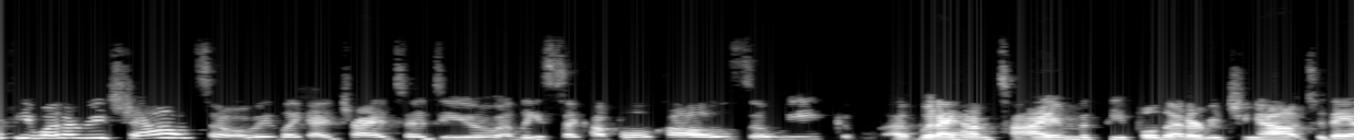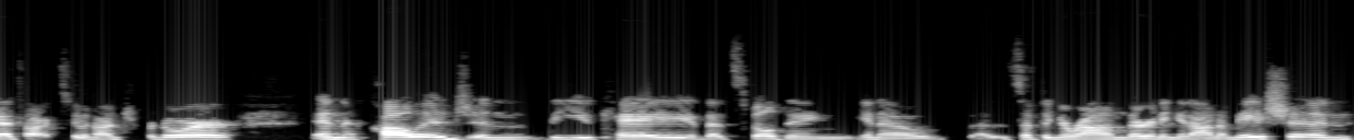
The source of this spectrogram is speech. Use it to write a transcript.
if you want to reach out. So always like i try to do at least a couple calls a week uh, when i have time with people that are reaching out. Today i talked to an entrepreneur in a college in the uk that's building you know something around learning and automation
